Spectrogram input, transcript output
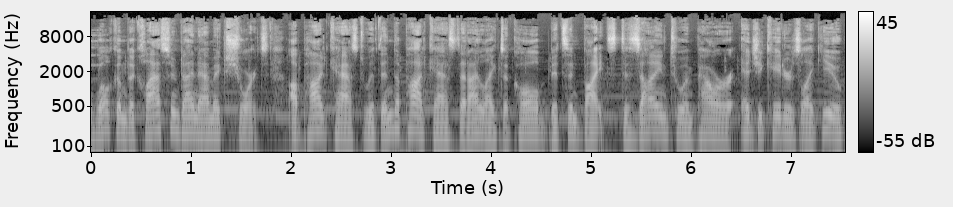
Welcome to Classroom Dynamics Shorts, a podcast within the podcast that I like to call Bits and Bytes, designed to empower educators like you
